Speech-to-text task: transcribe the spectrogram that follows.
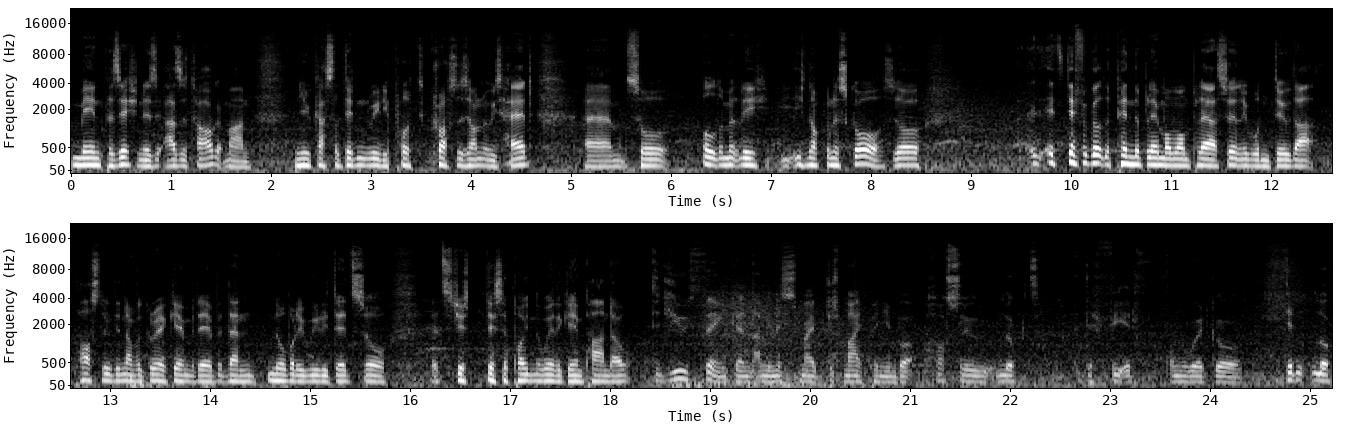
main position is as a target man. Newcastle didn't really put crosses onto his head, um, so ultimately he's not going to score. So it's difficult to pin the blame on one player. I certainly wouldn't do that. Joselu didn't have a great game today, but then nobody really did. So it's just disappointing the way the game panned out. Did you think, and I mean this might be just my opinion, but Joselu looked defeated from the word go. He didn't look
